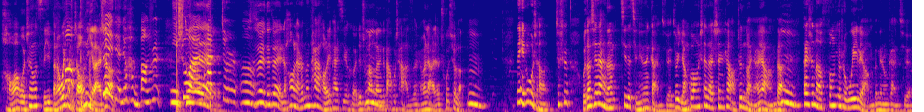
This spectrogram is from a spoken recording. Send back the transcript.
好啊，我正有此意，本来我也想找你来着。这一点就很棒，就是你说完他就是嗯对对对，然后我俩说那太好了，一拍即合，就穿个那个大裤衩子，什么俩人就出去了。嗯那一路上，就是我到现在还能记得起那天的感觉，就是阳光晒在身上，就暖洋洋的，嗯，但是呢，风又是微凉的那种感觉。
